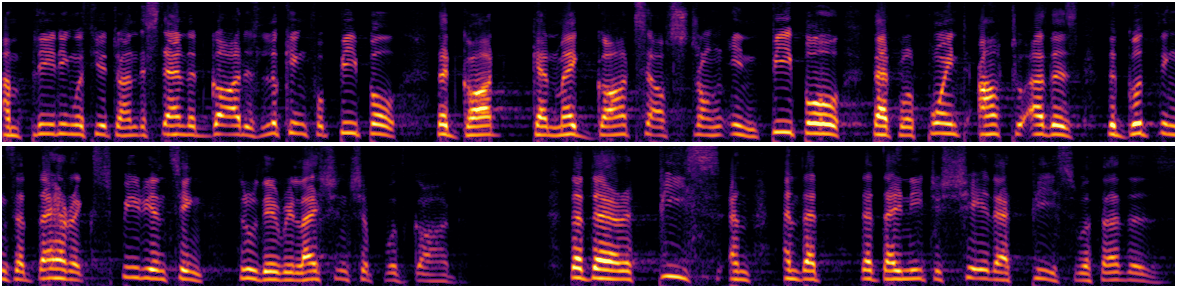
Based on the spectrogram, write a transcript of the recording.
I'm pleading with you to understand that God is looking for people that God can make God's self strong in. People that will point out to others the good things that they are experiencing through their relationship with God. That they are at peace and, and that, that they need to share that peace with others.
